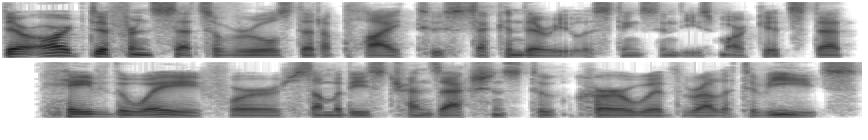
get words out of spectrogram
there are different sets of rules that apply to secondary listings in these markets that pave the way for some of these transactions to occur with relative ease.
